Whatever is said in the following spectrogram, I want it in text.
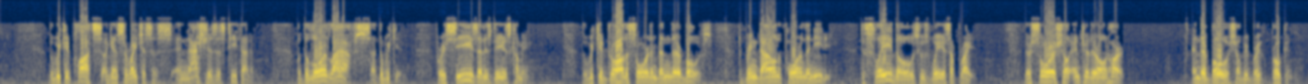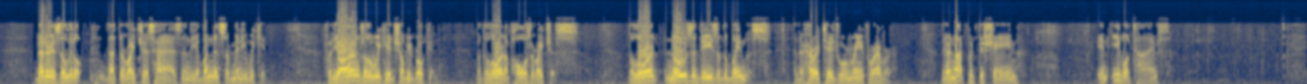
The wicked plots against the righteousness, and gnashes his teeth at him. But the Lord laughs at the wicked, for he sees that his day is coming. The wicked draw the sword and bend their bows, to bring down the poor and the needy, to slay those whose way is upright. Their sword shall enter their own heart, and their bow shall be break- broken. Better is the little that the righteous has than the abundance of many wicked. For the arms of the wicked shall be broken, but the Lord upholds the righteous. The Lord knows the days of the blameless, and their heritage will remain forever. They are not put to shame in evil times.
